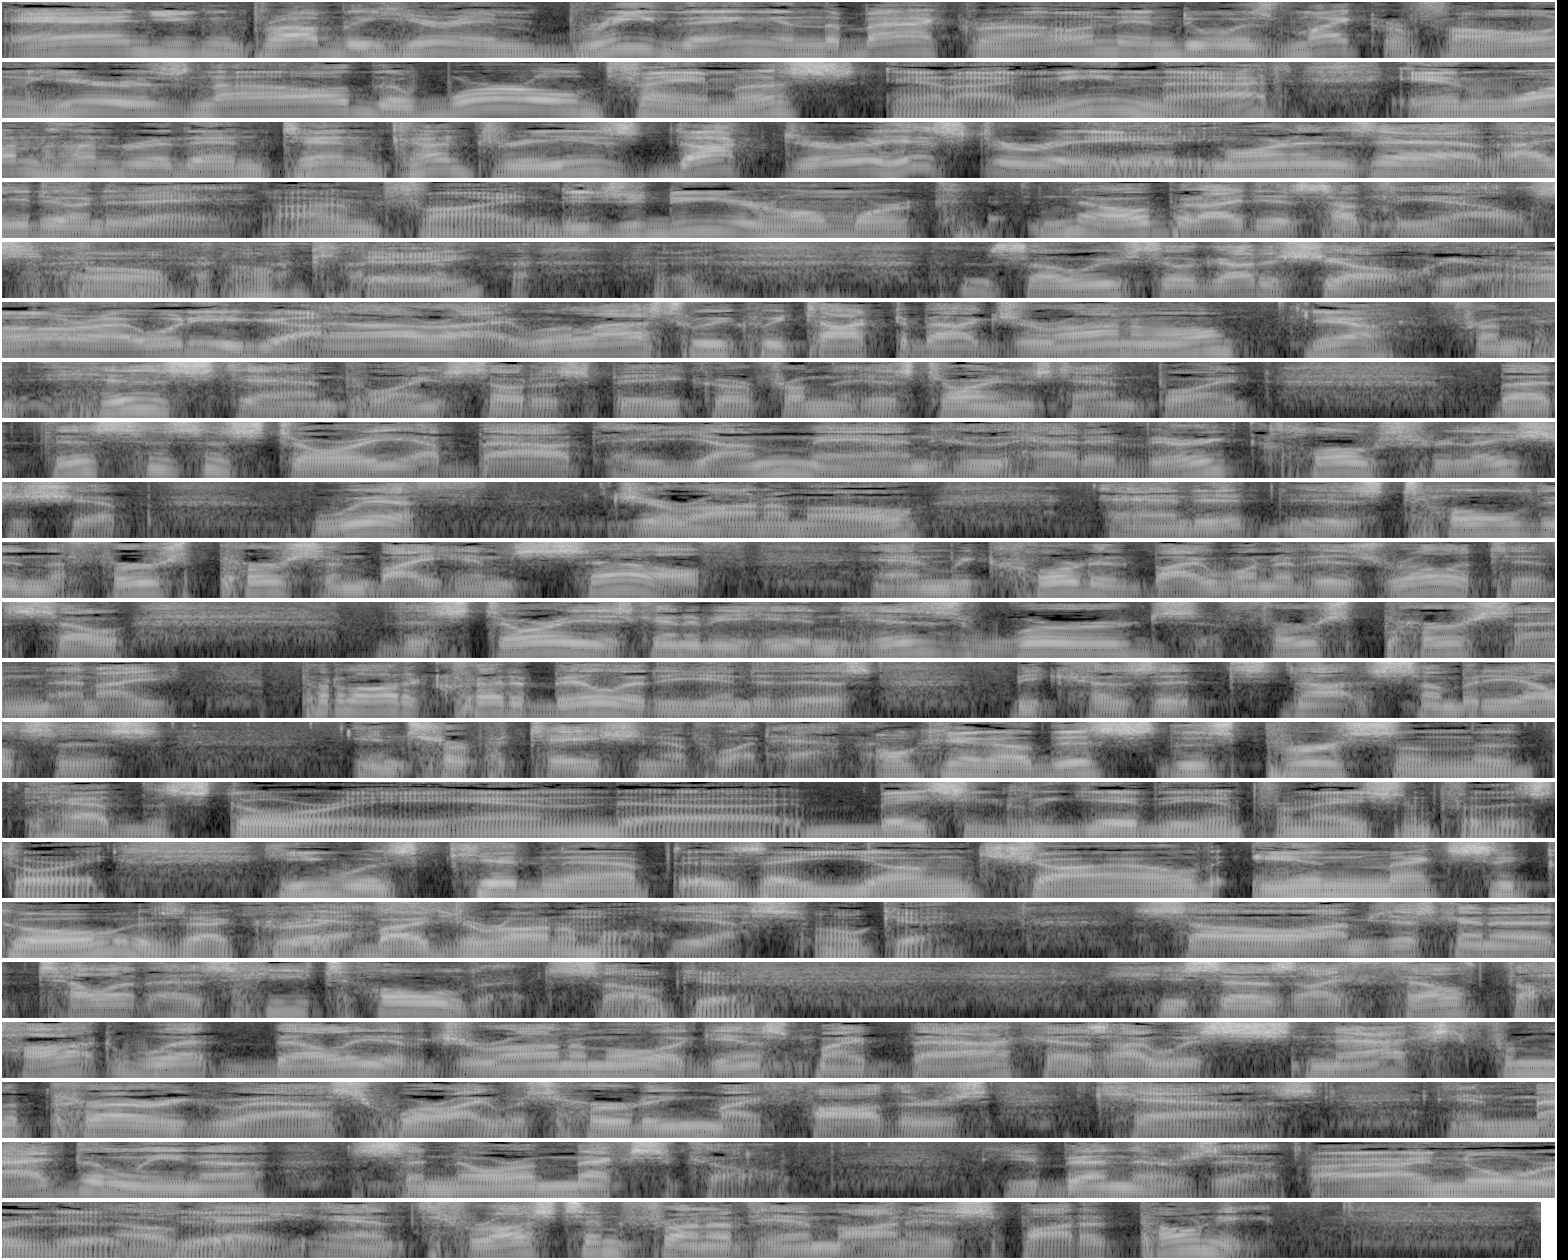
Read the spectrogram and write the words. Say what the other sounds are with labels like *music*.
And you can probably hear him breathing in the background into his microphone. Here is now the world famous, and I mean that, in 110 countries, Dr. History. Good morning, Zeb. How you doing today? I'm fine. Did you do your homework? No, but I did something else. Oh, okay. *laughs* so we've still got a show here. All right, what do you got? All right. Well, last week we talked about Geronimo. Yeah. From his standpoint, so to speak, or from the historian standpoint. But this is a story about a young man who had a very close relationship with Geronimo, and it is told in the first person by himself and recorded by one of his relatives. So the story is going to be in his words, first person, and I put a lot of credibility into this because it's not somebody else's interpretation of what happened. Okay, now this this person that had the story and uh, basically gave the information for the story, he was kidnapped as a young child in Mexico. Is that correct? Yes. By Geronimo. Yes. Okay. So I'm just going to tell it as he told it. So Okay. He says, I felt the hot, wet belly of Geronimo against my back as I was snatched from the prairie grass where I was herding my father's calves in Magdalena, Sonora, Mexico. You've been there, Zeb. I, I know where it is. Okay, yes. and thrust in front of him on his spotted pony.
